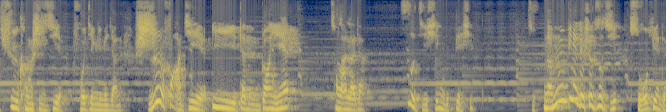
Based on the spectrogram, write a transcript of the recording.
虚空世界，佛经里面讲的十法界一真庄严，从哪里来的？自己心里变现的，能变的是自己，所变的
